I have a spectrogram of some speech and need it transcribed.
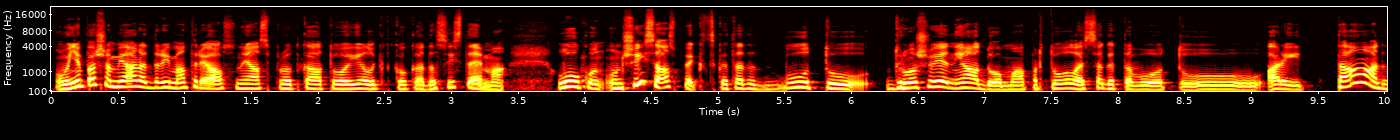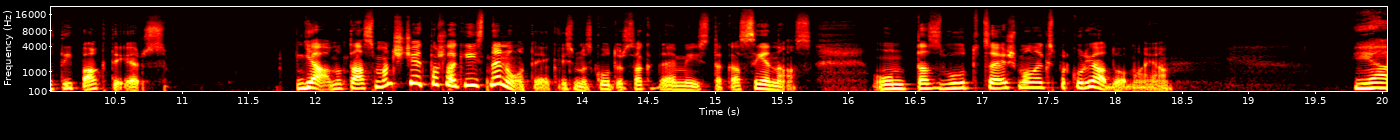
Un viņam pašam jārada arī materiāls un jāsaprot, kā to ielikt kaut kādā sistēmā. Lūk, un, un šis aspekts, ka tad būtu droši vien jādomā par to, lai sagatavotu arī tāda tipa aktierus. Jā, nu tas man šķiet, pašlaik īsti nenotiek, vismaz kultūras akadēmijas sienās. Un tas būtu ceļš, man liekas, par kur jādomā. Jā. Jā,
